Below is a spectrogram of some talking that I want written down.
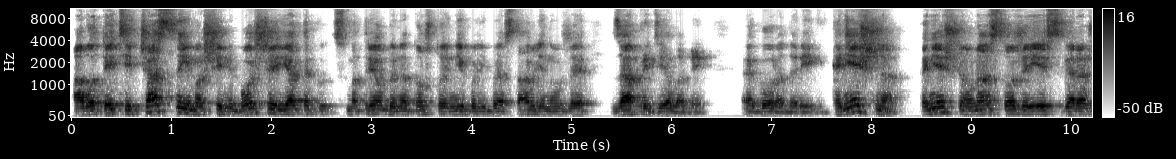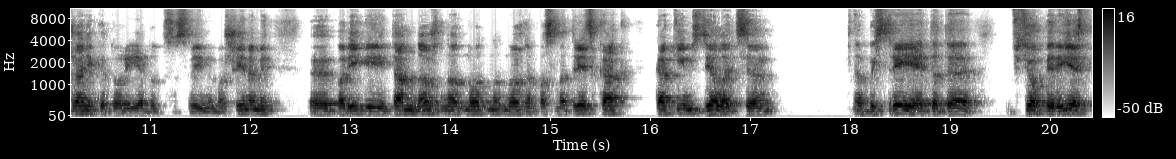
А вот эти частные машины, больше я так смотрел бы на то, что они были бы оставлены уже за пределами э, города Риги. Конечно, конечно, у нас тоже есть горожане, которые едут со своими машинами по Риге, и там нужно, нужно посмотреть, как, как им сделать быстрее этот все переезд.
